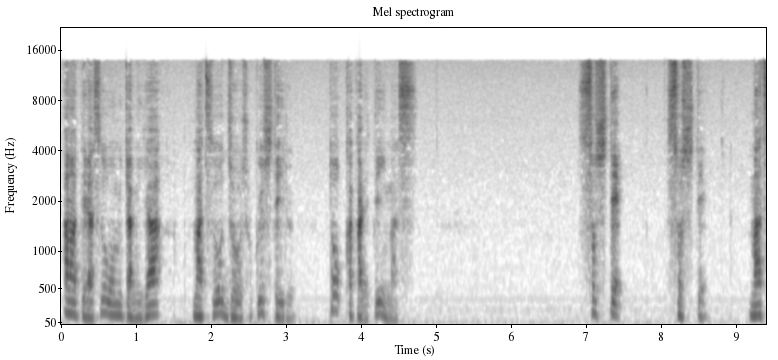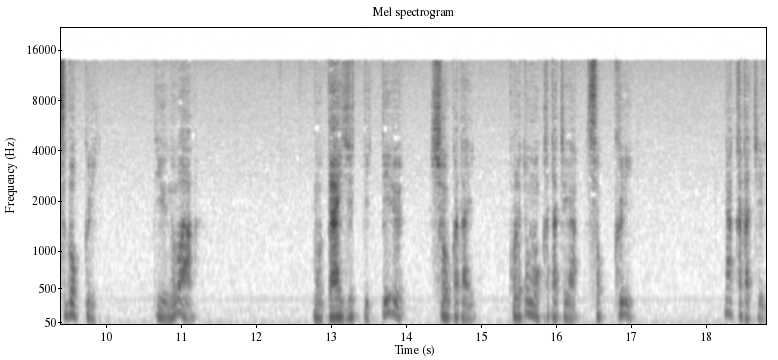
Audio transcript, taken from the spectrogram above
天照大神が松を増殖していると書かれています。そしてそして松ぼっくりっていうのはもう大事って言っている消化体。これとも形がそっくりな形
